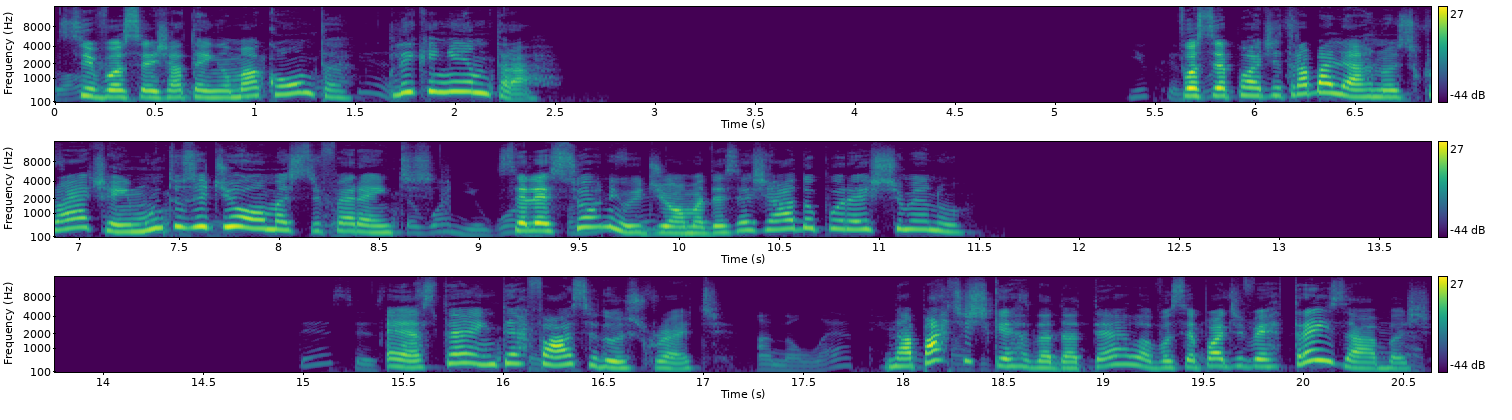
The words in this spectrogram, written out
Se você já tem uma conta, clique em Entrar. Você pode trabalhar no Scratch em muitos idiomas diferentes. Selecione o idioma desejado por este menu. Esta é a interface do Scratch. Na parte esquerda da tela, você pode ver três abas.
